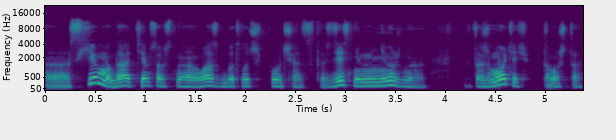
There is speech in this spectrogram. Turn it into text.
э, схему, да, тем, собственно, у вас будет лучше получаться. То есть здесь не, не нужно как-то жмотить, потому что,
